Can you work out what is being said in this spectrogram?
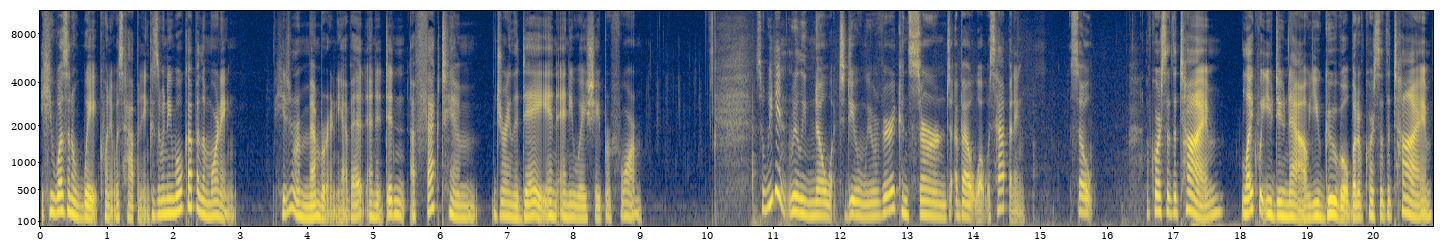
he wasn't awake when it was happening because when he woke up in the morning, he didn't remember any of it and it didn't affect him during the day in any way, shape, or form. So we didn't really know what to do and we were very concerned about what was happening. So, of course, at the time, like what you do now, you Google, but of course, at the time,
